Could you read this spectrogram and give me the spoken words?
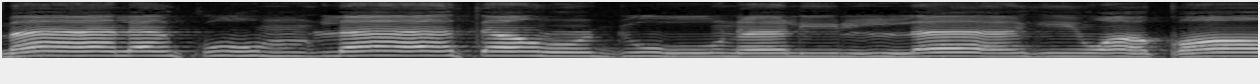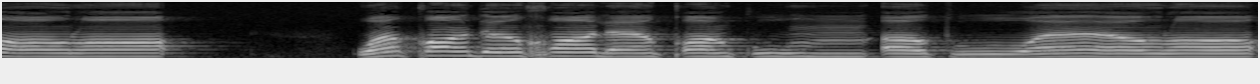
ما لكم لا ترجون لله وقارا وقد خلقكم اطوارا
